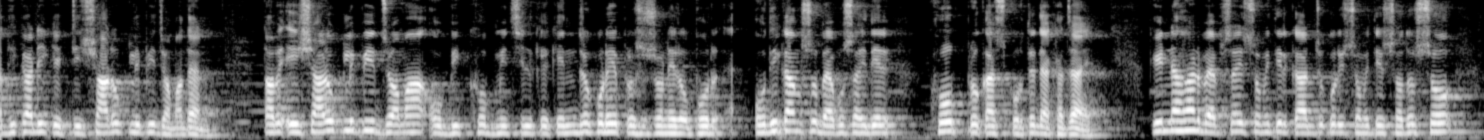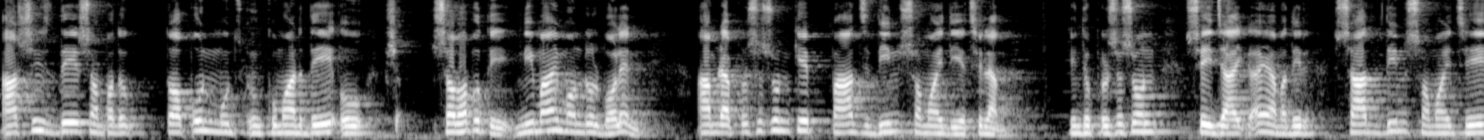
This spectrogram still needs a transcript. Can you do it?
আধিকারিক একটি স্মারকলিপি জমা দেন। তবে এই স্মারকলিপি জমা ও বিক্ষোভ মিছিলকে কেন্দ্র করে প্রশাসনের ওপর অধিকাংশ ব্যবসায়ীদের ক্ষোভ প্রকাশ করতে দেখা যায়। কিন্নাহার ব্যবসায়ী সমিতির কার্যকরী সমিতির সদস্য আশিস দে, সম্পাদক তপন কুমার দে ও সভাপতি নিমায় মণ্ডল বলেন, আমরা প্রশাসনকে পাঁচ দিন সময় দিয়েছিলাম। কিন্তু প্রশাসন সেই জায়গায় আমাদের সাত দিন সময় চেয়ে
